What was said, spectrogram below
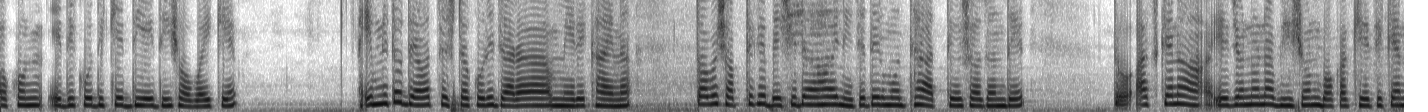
তখন এদিক ওদিকে দিয়ে দিই সবাইকে। এমনিতেও দেওয়ার চেষ্টা করি, যারা মেরে খায় না। তবে সব থেকে বেশি দেওয়া হয় নিজেদের মধ্যে আত্মীয় স্বজনদের তো আজকে না, এজন্য না ভীষণ বকা খেয়েছি। কেন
